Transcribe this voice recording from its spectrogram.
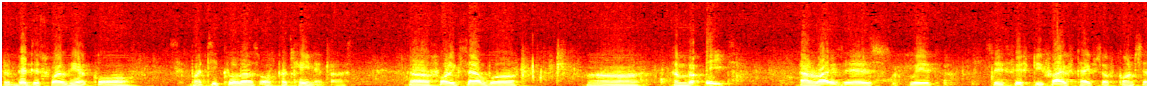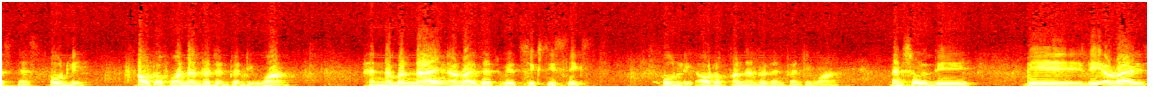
so that is why they are called particulars or pakinnakas uh, for example uh, number eight arises with say 55 types of consciousness only out of 121. And number 9 arises with 66 only out of 121. And so they, they, they arise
